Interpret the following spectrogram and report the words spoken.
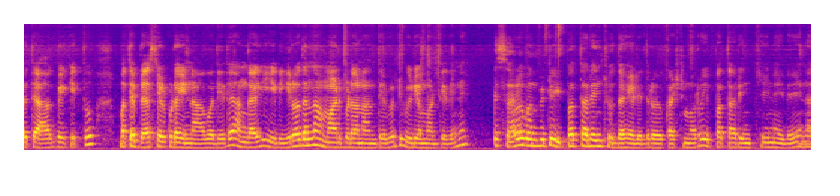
ಜೊತೆ ಆಗಬೇಕಿತ್ತು, ಮತ್ತೆ ಬ್ರೇಸ್ಲೆಟ್ ಕೂಡ ಇನ್ನೂ ಆಗೋದಿದೆ. ಹಂಗಾಗಿ ಇದು ಇರೋದನ್ನು ಮಾಡಿಬಿಡೋಣ ಅಂತ ಹೇಳ್ಬಿಟ್ಟು ವಿಡಿಯೋ ಮಾಡ್ತಿದ್ದೀನಿ. ಸರ ಬಂದ್ಬಿಟ್ಟು ಇಪ್ಪತ್ತಾರು ಇಂಚ್ ಉದ್ದ ಹೇಳಿದ್ರು ಕಸ್ಟಮರು ಇಪ್ಪತ್ತಾರು ಇಂಚಿನೇ ಇದೆ, ಇನ್ನು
